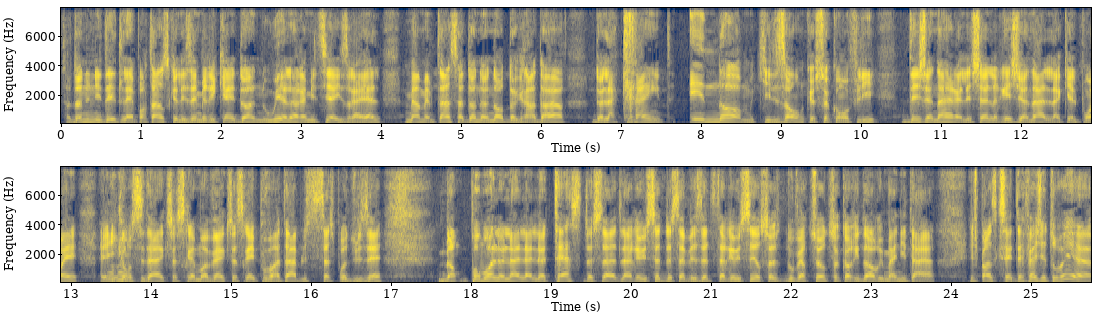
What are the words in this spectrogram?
Ça donne une idée de l'importance que les Américains donnent, oui, à leur amitié à Israël, mais en même temps, ça donne un ordre de grandeur de la crainte énorme qu'ils ont que ce conflit dégénère à l'échelle régionale, à quel point euh, ils mhm. considèrent que ce serait mauvais, que ce serait épouvantable si ça se produisait. Bon, pour moi, le, le test de, sa, de, la réussite de sa visite, c'était réussir l'ouverture de ce corridor humanitaire. Et je pense que ça a été fait. J'ai trouvé, euh,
